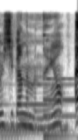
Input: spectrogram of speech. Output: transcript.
다음 시간에 만나요.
